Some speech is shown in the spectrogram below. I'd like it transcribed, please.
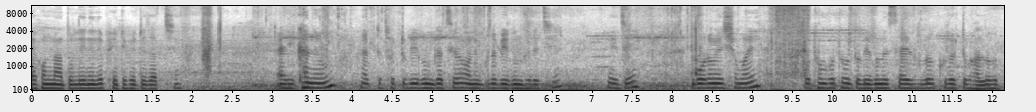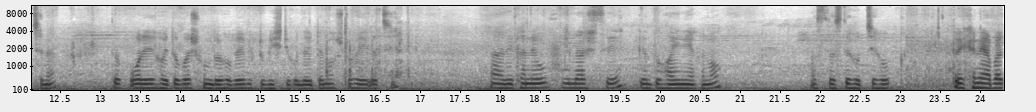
এখন না তুলে নিলে ফেটে ফেটে যাচ্ছে। আর এখানেও একটা ছোট্ট বেগুন গাছে অনেকগুলো বেগুন ধরেছে। এই যে গরমের সময় প্রথম প্রথম তো বেগুনের সাইজগুলো খুব একটা ভালো হচ্ছে না। তো পরে হয়তো বা সুন্দর হবে, একটু বৃষ্টি পড়লে এটা নষ্ট হয়ে গেছে। আর এখানেও ফুল আসছে, কিন্তু হয়নি এখনও আস্তে আস্তে হচ্ছে হোক। তো এখানে আবার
